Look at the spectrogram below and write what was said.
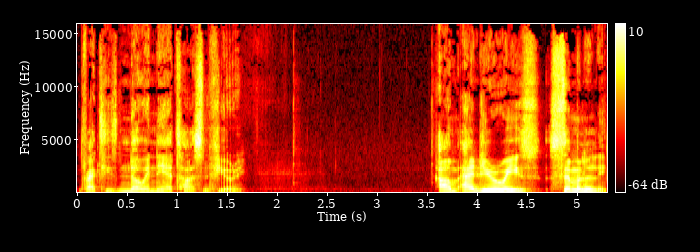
In fact, he's nowhere near Tyson Fury. Um, Andy Ruiz, similarly.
